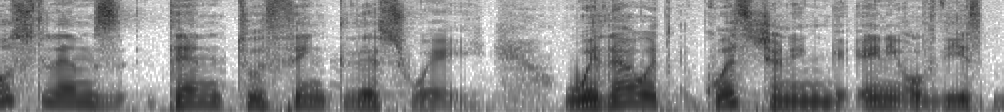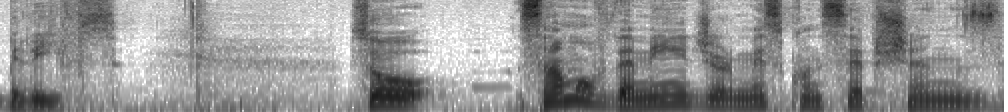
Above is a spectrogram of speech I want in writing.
Muslims tend to think this way without questioning any of these beliefs. So, some of the major misconceptions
